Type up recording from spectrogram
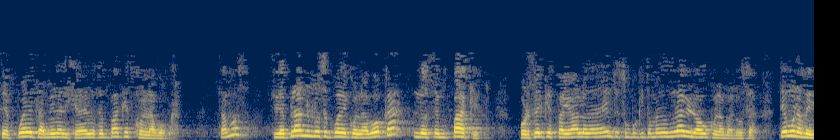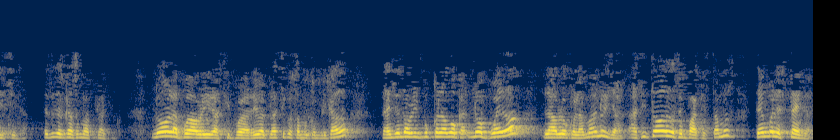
se puede también aligerar los empaques con la boca. ¿Estamos? Si de plano no se puede con la boca, los empaques, por ser que es para llevarlo de adentro, es un poquito menos grave lo hago con la mano. O sea, tengo una medicina. Ese es el caso más práctico. No la puedo abrir así por arriba, el plástico está muy complicado. La intento abrir con la boca. No puedo, la abro con la mano y ya. Así todos los empaques. ¿Estamos? Tengo el esplenda.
